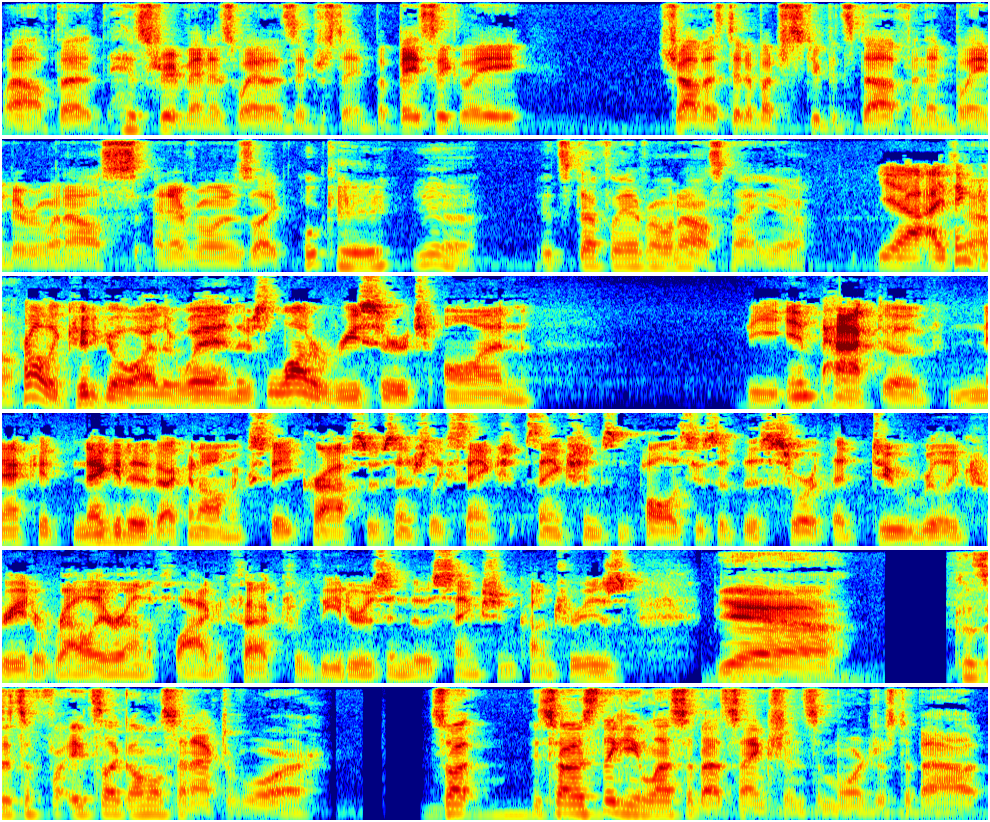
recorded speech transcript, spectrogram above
well, the history of Venezuela is interesting, but basically Chavez did a bunch of stupid stuff and then blamed everyone else, and everyone was like, okay, yeah, it's definitely everyone else, not you. Yeah, I think so. it probably could go either way, and there's a lot of research on the impact of ne- negative economic statecraft, so essentially sanct- sanctions and policies of this sort that do really create a rally around the flag effect for leaders in those sanctioned countries. Yeah, because it's a it's like almost an act of war. So so I was thinking less about sanctions and more just about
